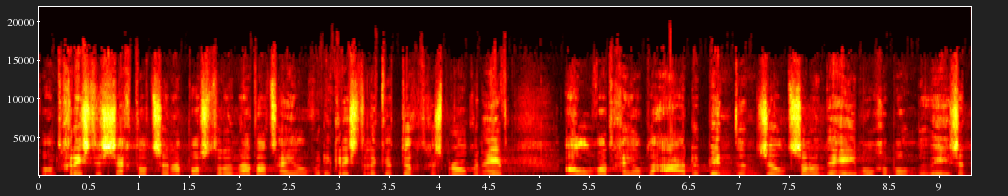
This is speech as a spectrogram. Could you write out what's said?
Want Christus zegt tot zijn apostelen nadat hij over de christelijke tucht gesproken heeft, al wat gij op de aarde binden zult, zal in de hemel gebonden wezen.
